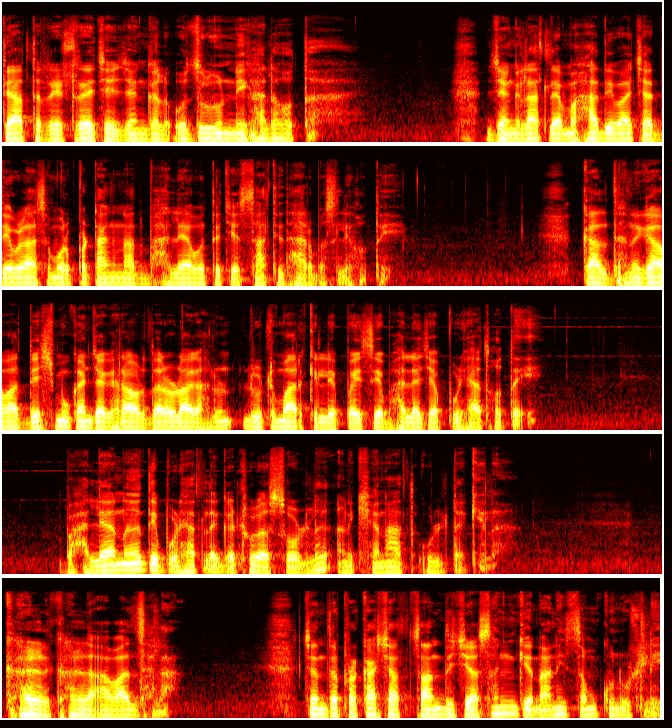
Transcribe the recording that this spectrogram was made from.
त्यात रेटऱ्याचे जंगल उजळून निघालं होतं. जंगलातल्या महादेवाच्या देवळासमोर पटांगणात भाल्या व त्याचे साथीदार बसले होते. काल धनगावात देशमुखांच्या घरावर दरोडा घालून लुटमार केले पैसे भाल्याच्या पुढ्यात होते. भाल्यानं ते पुढ्यातलं गठुळं सोडलं आणि क्षणात उलटं केलं. खळखळ आवाज झाला. चंद्रप्रकाशात चांदीची असंख्य नाणी चमकून उठली.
